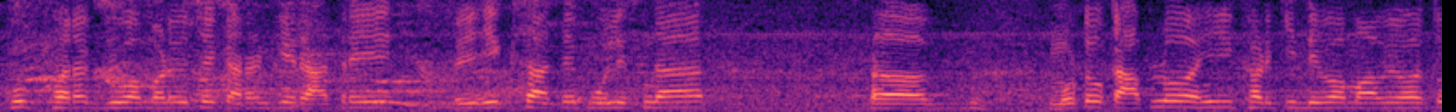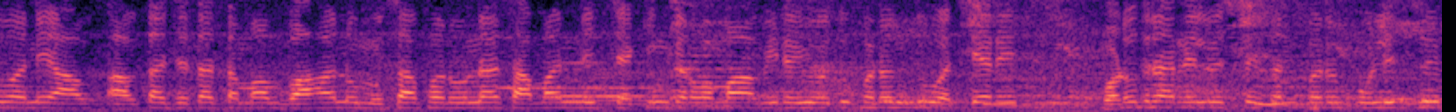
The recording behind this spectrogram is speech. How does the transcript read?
ખૂબ ફરક જોવા મળ્યો છે કારણ કે રાત્રે એકસાથે પોલીસના મોટો કાફલો અહીં ખડકી દેવામાં આવ્યો હતો અને આવ- આવતા જતા તમામ વાહનો, મુસાફરોના સામાનની ચેકિંગ કરવામાં આવી રહ્યું હતું, પરંતુ અત્યારે વડોદરા રેલવે સ્ટેશન પર પોલીસ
